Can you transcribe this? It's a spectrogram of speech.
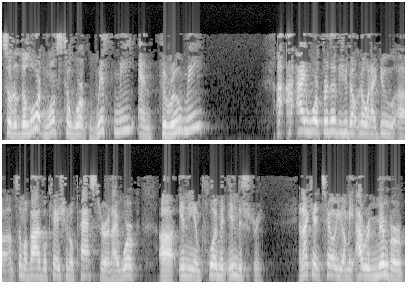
so the Lord wants to work with me and through me. I, I work, for those of you who don't know what I do, uh, I'm, I'm a bivocational pastor and I work uh, in the employment industry. And I can't tell you, I mean, I remember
